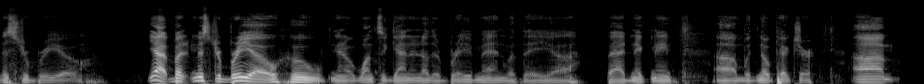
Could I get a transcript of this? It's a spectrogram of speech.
Mr. Brio. Yeah, but Mr. Brio, who, you know, once again, another brave man with a uh, bad nickname, um, with no picture. Um,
